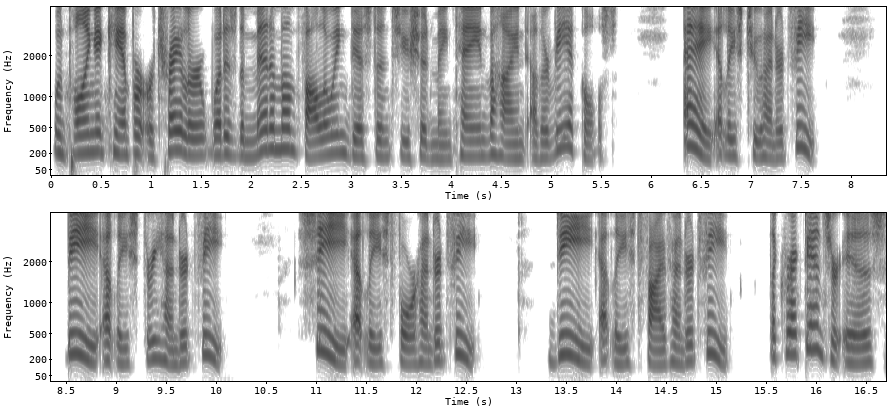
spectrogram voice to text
When pulling a camper or trailer, what is the minimum following distance you should maintain behind other vehicles? A. At least 200 feet. B. At least 300 feet. C. At least 400 feet. D. At least 500 feet. The correct answer is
